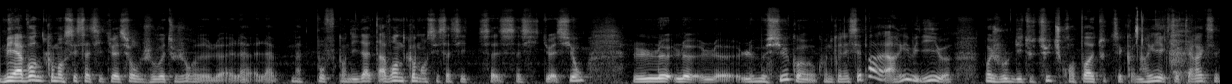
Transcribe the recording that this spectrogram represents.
Mais avant de commencer sa situation, je vois toujours ma pauvre candidate, avant de commencer sa, situation, le, le, monsieur qu'on ne connaissait pas arrive et dit euh, Moi, je vous le dis tout de suite, je crois pas à toutes ces conneries, etc. etc.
